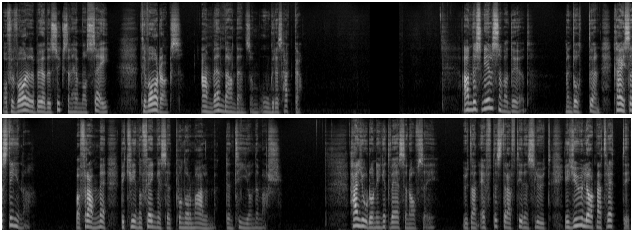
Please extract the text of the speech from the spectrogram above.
och förvarade bödelsyxan hemma hos sig. Till vardags använde han den som ogräshacka. Anders Nilsson var död, men dottern Kajsa-Stina var framme vid kvinnofängelset på Norrmalm den 10 mars. Han gjorde hon inget väsen av sig, utan efter strafftidens slut i juli 1830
